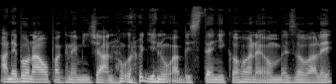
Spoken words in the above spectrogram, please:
anebo naopak nemít žádnou rodinu, abyste nikoho neomezovali,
